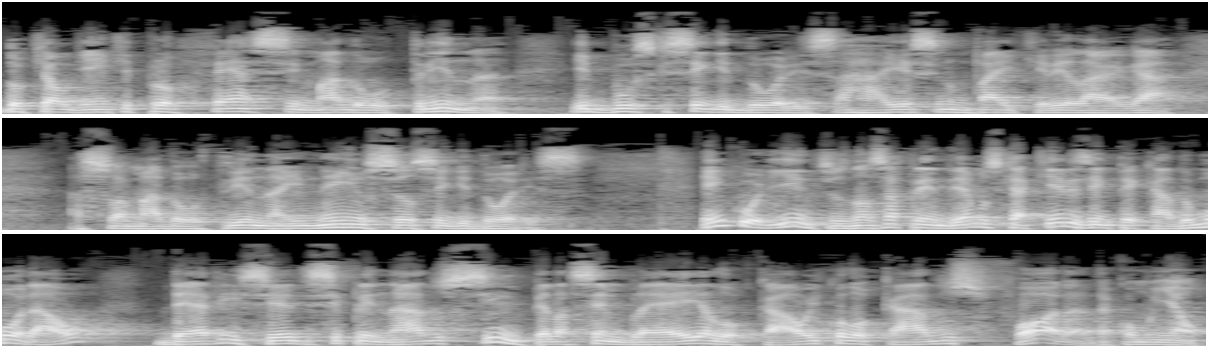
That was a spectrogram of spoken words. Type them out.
do que alguém que professe má doutrina e busque seguidores. Ah, esse não vai querer largar a sua má doutrina e nem os seus seguidores. Em Coríntios, nós aprendemos que aqueles em pecado moral devem ser disciplinados, sim, pela assembleia local e colocados fora da comunhão.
